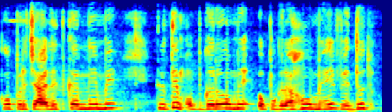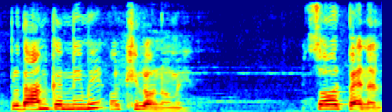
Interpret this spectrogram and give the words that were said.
को प्रचालित करने में, कृत्रिम उपग्रहों में उपग्रहों में, विद्युत प्रदान करने में और खिलौनों में। सौर पैनल।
